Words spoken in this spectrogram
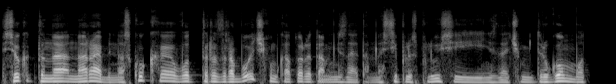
все как-то на, на Ravi. Насколько вот разработчикам, которые там, не знаю, там на C++ и, не знаю, чем-нибудь другом, вот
